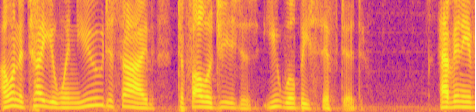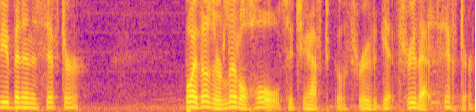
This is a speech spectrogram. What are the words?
I want to tell you, when you decide to follow Jesus, you will be sifted. Have any of you been in the sifter? Boy, those are little holes that you have to go through to get through that sifter.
